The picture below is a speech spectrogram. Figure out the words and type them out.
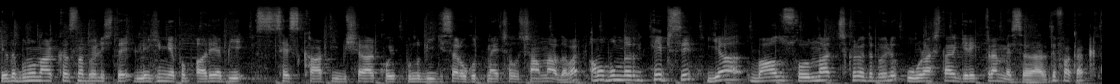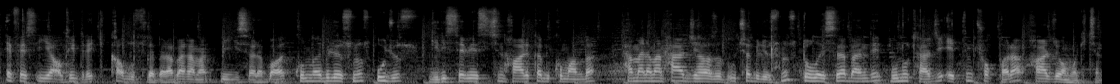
Ya da bunun arkasına böyle işte lehim yapıp araya bir ses kartı gibi bir şeyler koyup bunu bilgisayar okutmaya çalışanlar da var. Ama bunların hepsi ya bazı sorunlar çıkarıyor da böyle uğraşlar gerektiren meselelerdi. Fakat FS i6'yı direkt kablosuyla beraber hemen bilgisayara bağlayıp kullanabiliyorsunuz. Ucuz, giriş seviyesi için harika bir kumanda. Hemen hemen her cihazda da uçabiliyorsunuz. Dolayısıyla ben de bunu tercih ettim çok para harcamamak için.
